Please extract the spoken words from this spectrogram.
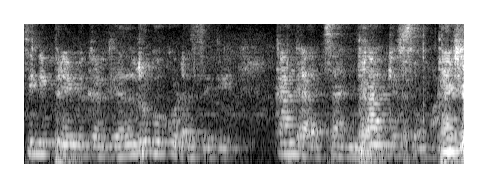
ಸಿನಿ ಪ್ರೇಮಿಗಳಿಗೆ ಎಲ್ರಿಗೂ ಕೂಡ ಸಿಗಲಿ. Congrats and thank you so much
